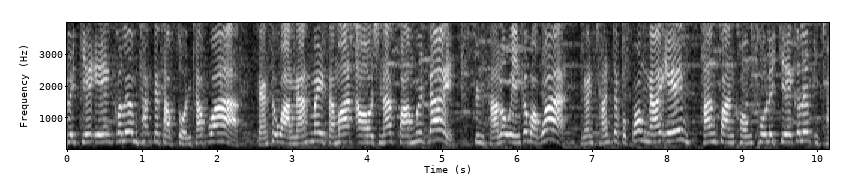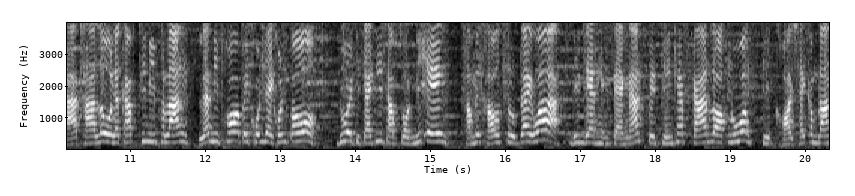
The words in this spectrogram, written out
เลเกียเองก็เริ่มชักจะสับสนครับว่า แสงสว่างนั้นไม่สามารถเอาชนะความมืดได้ ซึ่งทาโรเองก็บอกว่างั้นฉันจะปกป้องนายเอง ทางฝั่งของโทเลเกียก็เริ่มอิจฉาทาโรแล้วครับที่มีพลัง และมีพ่อเป็นคนใหญ่คนโต ด้วยจิตใจที่สับสนนี้เองทำให้เขาสรุปได้ว่าดินแดนแห่งแสงนั้นเป็นเพียงแค่การหลอกลวง ที่คอยใช้กำลัง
